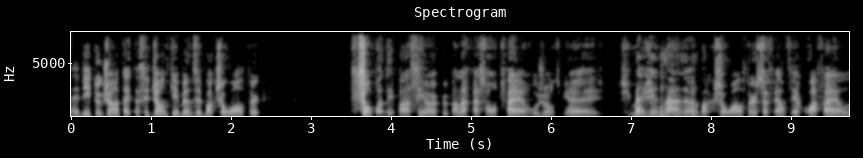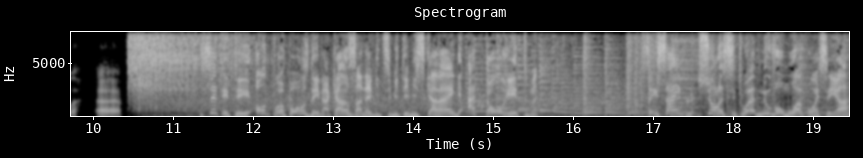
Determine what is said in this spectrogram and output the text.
Euh, les deux que j'ai en tête, c'est John Gibbons et Buck Walter. Ils ne sont pas dépassés un peu par la façon de faire aujourd'hui. Euh, j'imagine mal un Buck Walter se faire dire quoi faire. Euh, Cet été, on te propose des vacances en Abitibi-Témiscamingue à ton rythme. C'est simple, sur le site web nouveaumois.ca,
